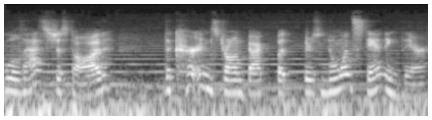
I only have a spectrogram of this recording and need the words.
Well, that's just odd. The curtain's drawn back, but there's no one standing there.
